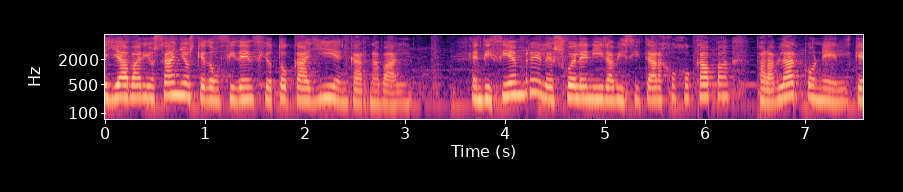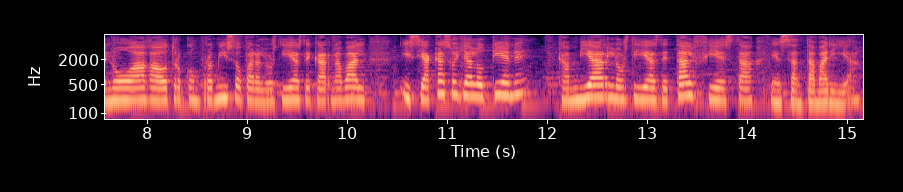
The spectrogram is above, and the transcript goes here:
Hace ya varios años que don Fidencio toca allí en carnaval. En diciembre le suelen ir a visitar a Jojocapa para hablar con él, que no haga otro compromiso para los días de carnaval y si acaso ya lo tiene, cambiar los días de tal fiesta en Santa María.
